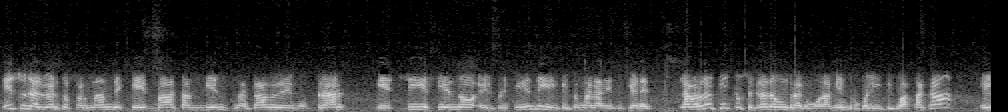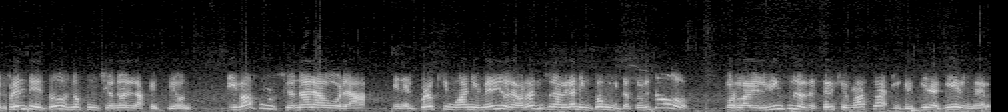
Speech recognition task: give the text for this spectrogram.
es un Alberto Fernández que va a también tratar de demostrar que sigue siendo el presidente y el que toma las decisiones. La verdad que esto se trata de un reacomodamiento político. Hasta acá el Frente de Todos no funcionó en la gestión. Si va a funcionar ahora, en el próximo año y medio, la verdad que es una gran incógnita, sobre todo por la, el vínculo de Sergio Massa y Cristina Kirchner.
